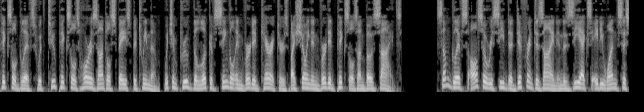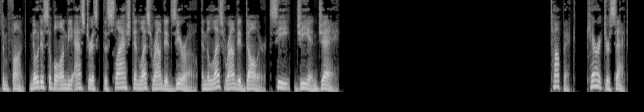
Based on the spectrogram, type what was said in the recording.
pixel glyphs with 2 pixels horizontal space between them, which improved the look of single inverted characters by showing inverted pixels on both sides. Some glyphs also received a different design in the ZX81 system font, noticeable on the asterisk, the slashed and less rounded zero, and the less rounded dollar, C, G and J. Character set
